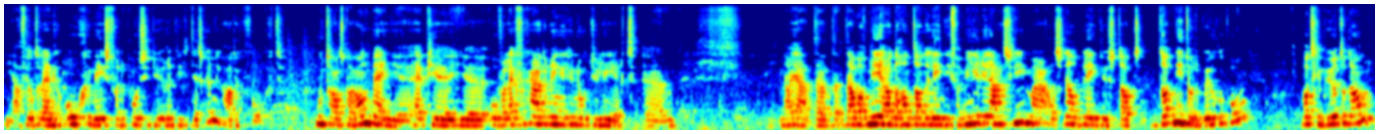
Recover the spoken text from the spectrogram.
ja, veel te weinig oog geweest voor de procedure die de deskundigen hadden gevolgd. Hoe transparant ben je? Heb je je overlegvergaderingen genotuleerd? Um, nou ja, daar, daar, meer aan de hand dan alleen die familierelatie. Maar al snel bleek dus dat dat niet door de beugel kon. Wat gebeurt er dan?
